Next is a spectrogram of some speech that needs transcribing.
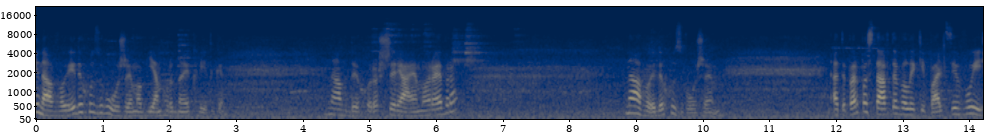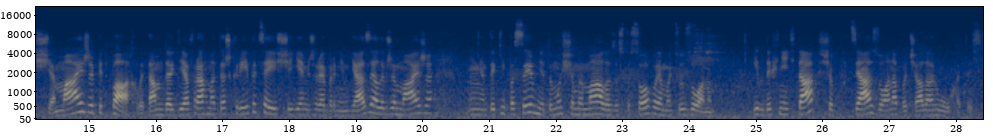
І на видиху звужуємо об'єм грудної клітки. На вдиху розширяємо ребра. На видиху звужуємо. А тепер поставте великі пальці вище, майже під пахви. Там, де діафрагма теж кріпиться, і ще є міжреберні м'язи, але вже майже такі пасивні, тому що ми мало застосовуємо цю зону. І вдихніть так, щоб ця зона почала рухатись.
